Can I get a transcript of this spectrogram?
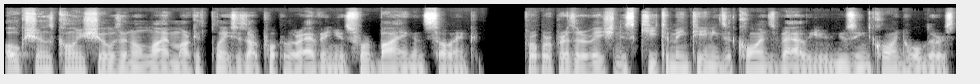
Auctions, coin shows, and online marketplaces are popular avenues for buying and selling. Proper preservation is key to maintaining the coin's value using coin holders,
